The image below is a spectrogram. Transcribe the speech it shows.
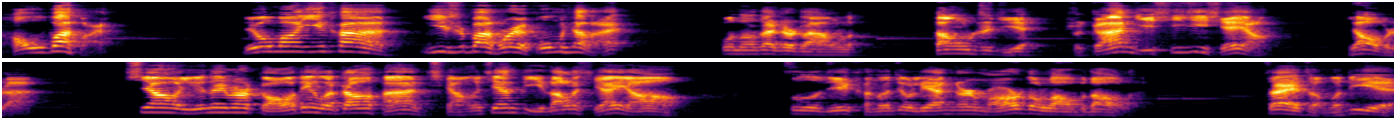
毫无办法呀。刘邦一看，一时半会儿也攻不下来，不能在这儿耽误了。当务之急是赶紧西进咸阳，要不然项羽那边搞定了章邯，抢先抵达了咸阳，自己可能就连根毛都捞不到了。再怎么地。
